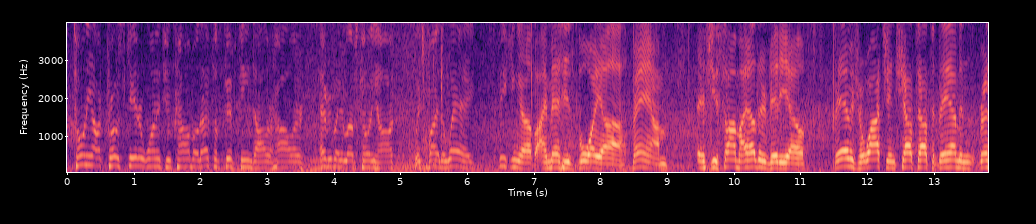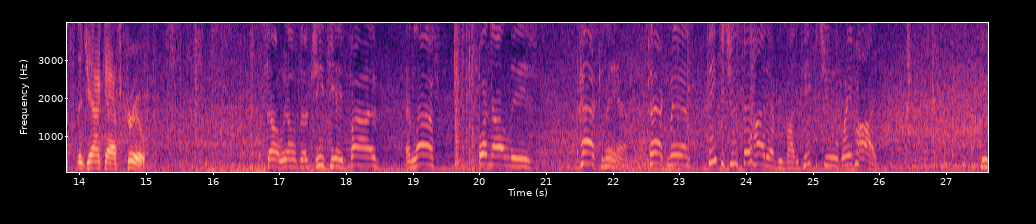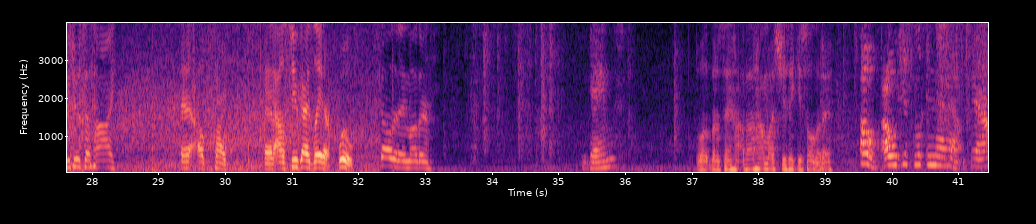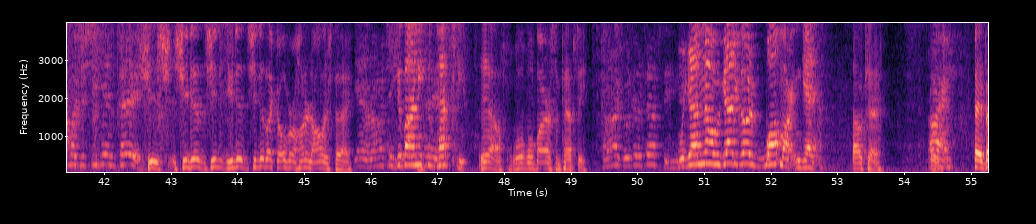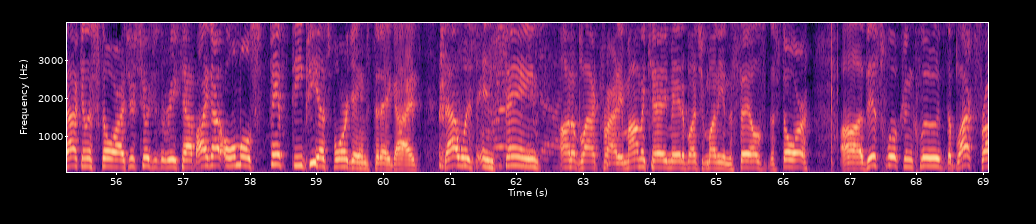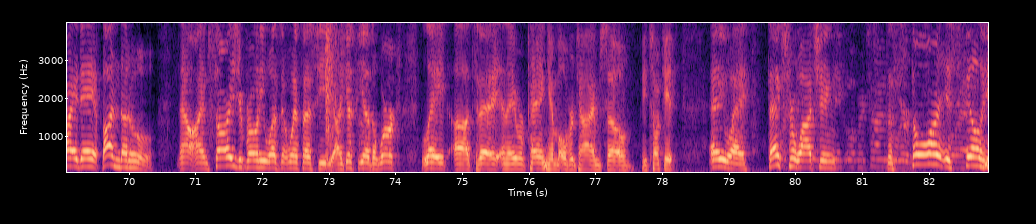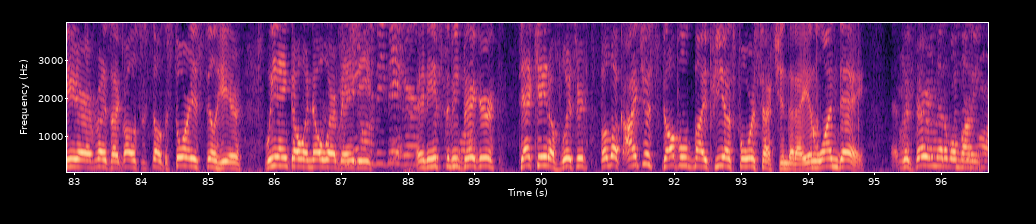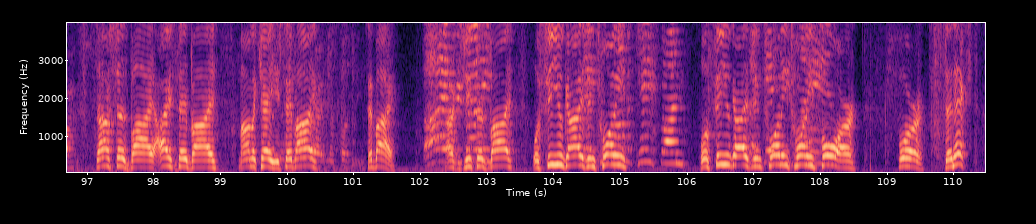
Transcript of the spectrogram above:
Tony Hawk Pro Skater 1 and 2 combo, that's a $15 holler. Everybody loves Tony Hawk, which by the way, speaking of, I met his boy uh, Bam. If you saw my other video, Bam, if you're watching, shouts out to Bam and the rest of the Jackass crew. So we also have GTA 5, and last but not least, Pac-Man. Pac-Man, Pikachu, say hi to everybody. Pikachu, wave hi. Pikachu says hi. And, oh, sorry. And I'll see you guys later. Woo. All today, mother. Games? Well, but I'm saying how- about how much do you think you sold today? Oh, I was just looking that up. Yeah, how much is she getting paid? She she, she did she you did she did like over a hundred dollars today. yeah, how much You is could buy me getting some? Pepsi. Yeah, we'll we'll buy her some Pepsi. Alright, go get a Pepsi. We gotta know, we gotta go to Walmart and get it. Okay. Alright. Okay, back in the store. I just showed you the recap. I got almost 50 PS4 games today, guys. That was insane on a Black Friday. Mama K made a bunch of money in the sales, at the store. Uh, this will conclude the Black Friday Bandaru. Now, I'm sorry Jabroni wasn't with us. He, I guess he had to work late uh, today, and they were paying him overtime, so he took it. Anyway, thanks for watching. Take over time The over- store is over still here. Everybody's like, oh, it's just, no, the store is still here. We ain't going nowhere, baby. It needs to baby. be bigger. It needs to be bigger. Decade of Wizard. But look, I just doubled my PS4 section today in one day with very minimal money. box. Josh says bye. I say bye. Mama K, you say bye. Right in the pussy. Say bye. Bye, Okay, she says bye. We'll see you guys in 20. Mama K's fun. We'll see you guys in 2024 for the next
